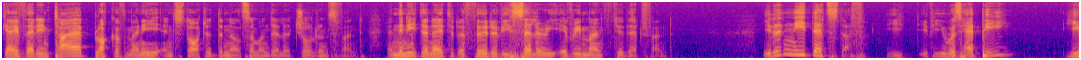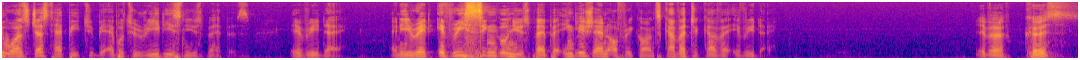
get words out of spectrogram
gave that entire block of money and started the Nelson Mandela Children's Fund. And then he donated a third of his salary every month to that fund. He didn't need that stuff. He, if he was happy, he was just happy to be able to read his newspapers every day. And he read every single newspaper, English and Afrikaans, cover to cover every day. Ever curse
